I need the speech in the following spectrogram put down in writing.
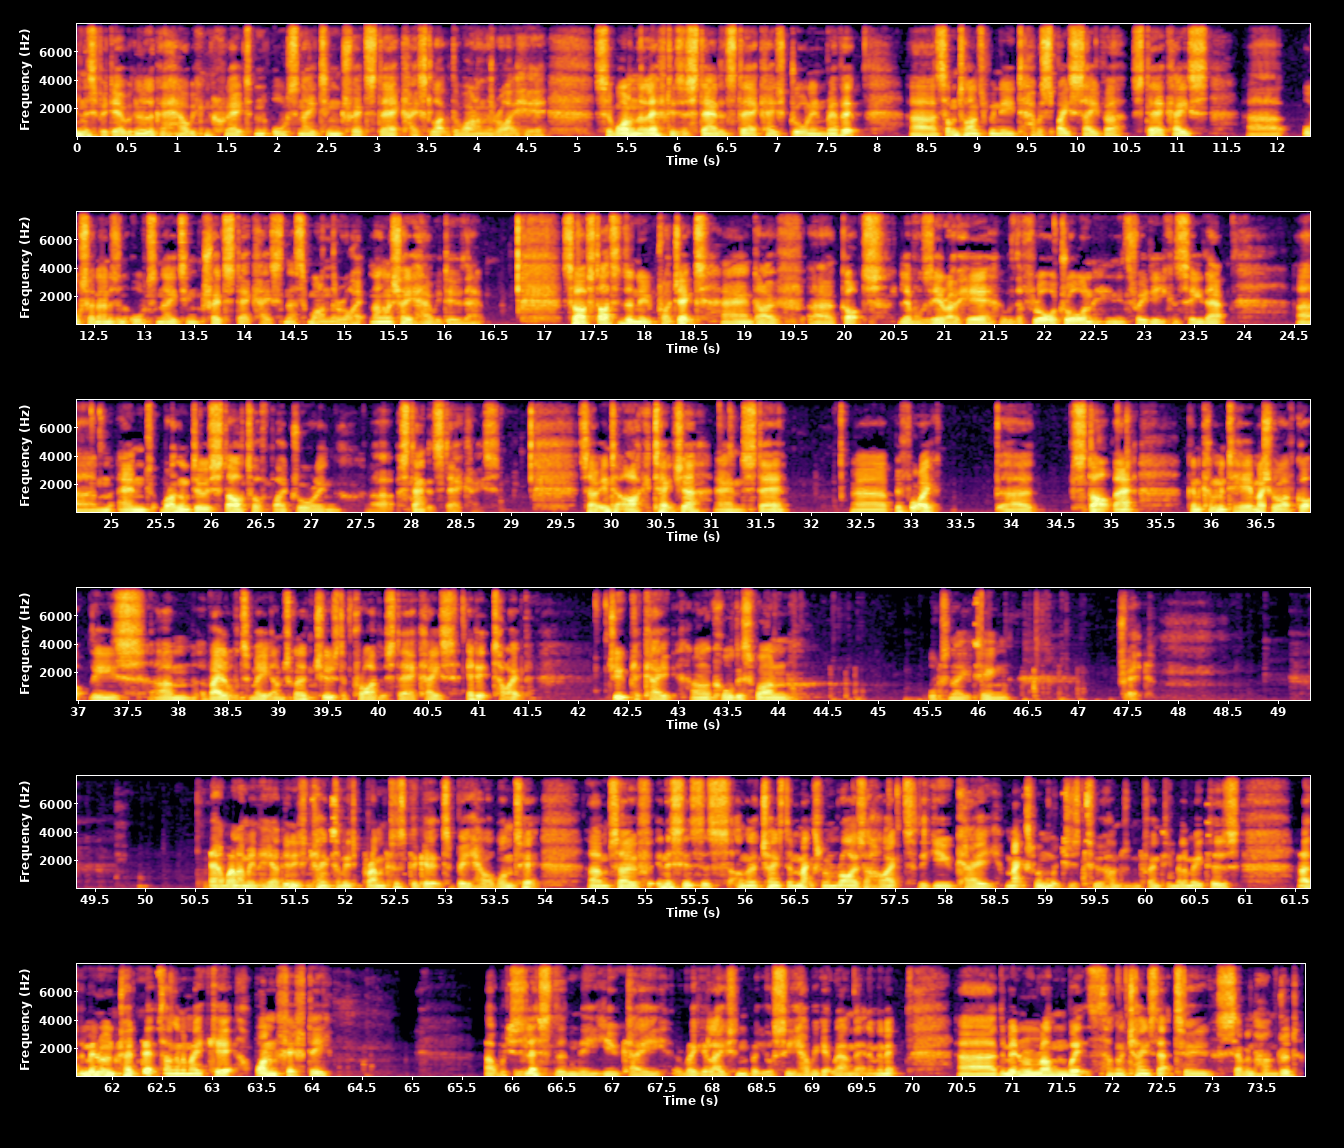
In this video, we're going to look at how we can create an alternating tread staircase like the one on the right here. So one on the left is a standard staircase drawn in Revit. Uh, sometimes we need to have a space saver staircase, uh, also known as an alternating tread staircase, and that's one on the right. And I'm going to show you how we do that. So I've started a new project and I've uh, got level zero here with the floor drawn in 3D, you can see that. Um, and what I'm going to do is start off by drawing uh, a standard staircase. So into architecture and stair. Uh, before I uh, start that, I'm going to come into here, make sure I've got these um, available to me. I'm just going to choose the private staircase, edit type, duplicate. And I'll call this one alternating tread. Now, when I'm in here, I do need to change some of these parameters to get it to be how I want it. Um, so in this instance, I'm going to change the maximum riser height to the UK maximum, which is 220 millimeters. Uh, the minimum tread depth, I'm going to make it 150, uh, which is less than the UK regulation, but you'll see how we get around that in a minute. Uh, the minimum run width, I'm going to change that to 700.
